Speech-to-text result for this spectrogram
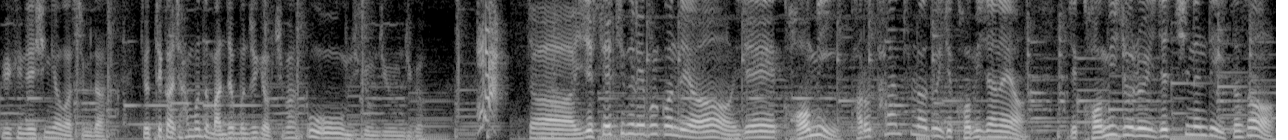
이게 굉장히 신기한 것 같습니다. 여태까지 한 번도 만져본 적이 없지만 오오 움직여 움직여 움직여. 자 이제 세팅을 해볼 건데요. 이제 거미 바로 타란툴라도 이제 거미잖아요. 이제 거미줄을 이제 치는 데 있어서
